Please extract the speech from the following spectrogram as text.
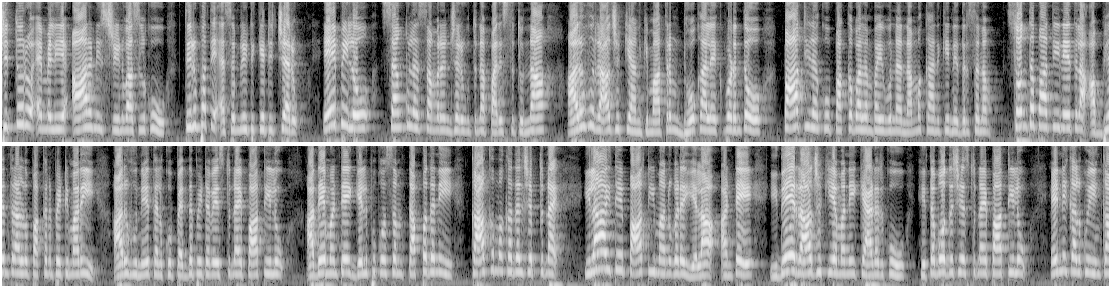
Chittoor MLA Arani శ్రీనివాసులకు తిరుపతి అసెంబ్లీ టికెట్ ఇచ్చారు. ఏపీలో సంకుల సమరం జరుగుతున్న పరిస్థితున్నా అరువు రాజకీయానికి మాత్రం ఢోకా లేకపోవడంతో పార్టీలకు పక్కబలంపై ఉన్న నమ్మకానికి నిదర్శనం. సొంత పార్టీ నేతల అభ్యంతరాలను పక్కన పెట్టి మరీ అరువు నేతలకు పెద్దపీట వేస్తున్నాయి పార్టీలు. అదేమంటే గెలుపు కోసం తప్పదని కాకమ్మ కథలు చెప్తున్నాయి. ఇలా అయితే పార్టీ మనుగడ ఎలా? అంటే ఇదే రాజకీయమని క్యాడర్కు హితబోధ చేస్తున్నాయి పార్టీలు. ఎన్నికలకు ఇంకా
